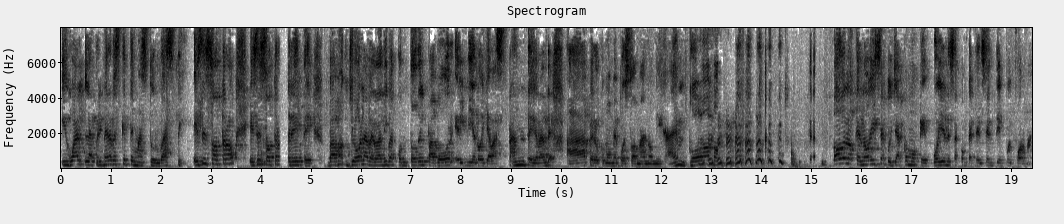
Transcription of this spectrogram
Igual, la primera vez que te masturbaste, ese es otro, ese es otro trete. Vamos, yo la verdad iba con todo el pavor, el miedo ya bastante grande. Ah, pero como me he puesto a mano, mija, ¿eh? ¿Cómo? todo lo que no hice, pues ya como que voy en esa competencia en tiempo y forma.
